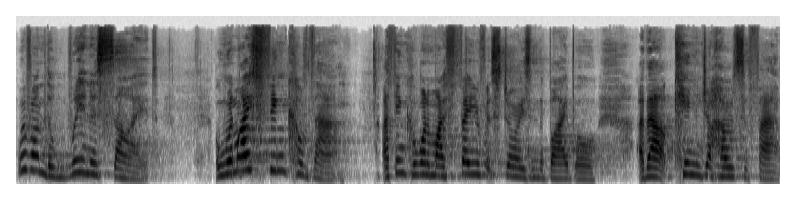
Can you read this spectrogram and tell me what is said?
We're on the winner's side. And when I think of that, I think one of my favorite stories in the Bible about King Jehoshaphat.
